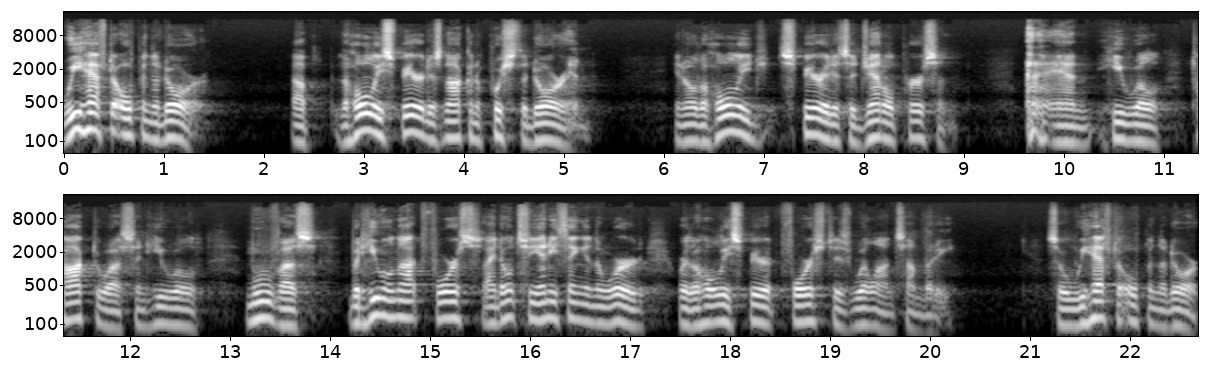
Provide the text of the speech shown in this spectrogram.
we have to open the door. Uh, the Holy Spirit is not going to push the door in. You know, the Holy Spirit is a gentle person. and he will talk to us and he will move us, but he will not force. I don't see anything in the Word where the Holy Spirit forced his will on somebody. So we have to open the door.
